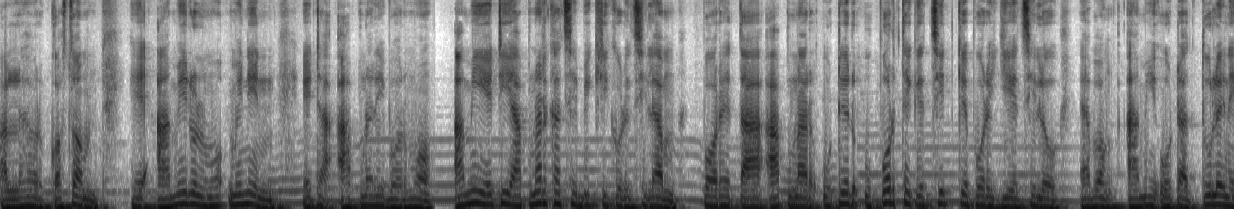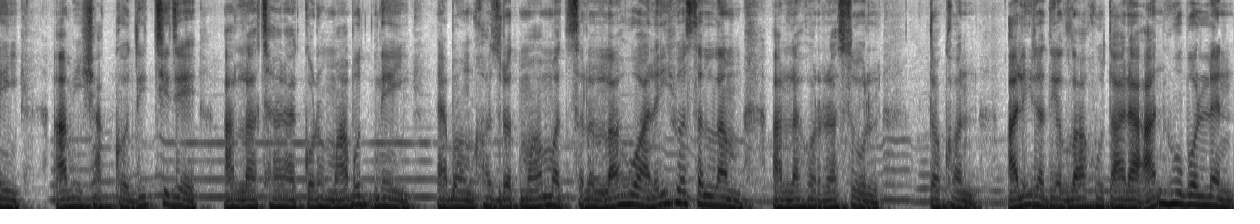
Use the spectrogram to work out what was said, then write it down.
আল্লাহর কসম, হে আমিরুল মুমিনিন, এটা আপনারই বর্ম আমি এটি আপনার কাছে বিক্রি করেছিলাম। পরে তা আপনার উটের উপর থেকে ছিটকে পড়ে গিয়েছিল এবং আমি ওটা তুলে নেই। আমি সাক্ষ্য দিচ্ছি যে আল্লাহ ছাড়া কোনো মাবুদ নেই এবং হজরত মোহাম্মদ সাল্লাল্লাহু আলহিহাসাল্লাম আল্লাহর রাসূল। তখন আলী রাদিয়াল্লাহু তাআলা আনহু বললেন,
